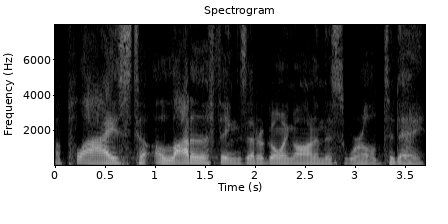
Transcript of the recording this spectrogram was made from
applies to a lot of the things that are going on in this world today.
